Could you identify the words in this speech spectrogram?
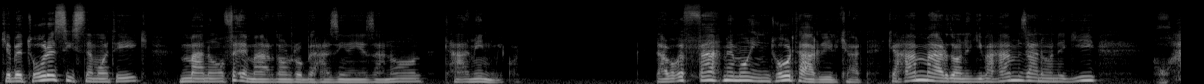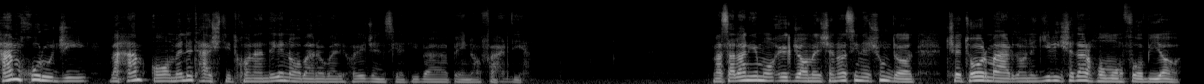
که به طور سیستماتیک منافع مردان رو به هزینه زنان تأمین می‌کنه در واقع فهم ما اینطور تغییر کرد که هم مردانگی و هم زنانگی هم خروجی و هم عامل تشدید کننده نابرابری های جنسیتی و بینافردی هم. مثلا یه یک جامعه شناسی نشون داد چطور مردانگی ریشه در هوموفوبیا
